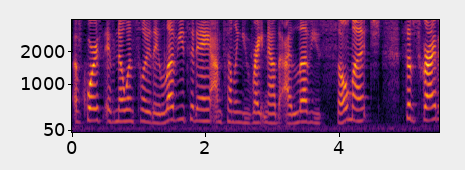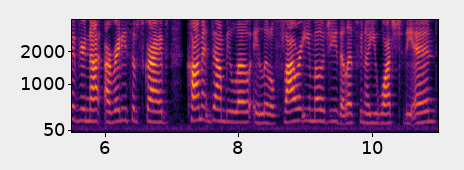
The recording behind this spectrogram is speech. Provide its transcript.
Of course, if no one's told you they love you today, I'm telling you right now that I love you so much. Subscribe if you're not already subscribed. Comment down below a little flower emoji that lets me know you watched to the end.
